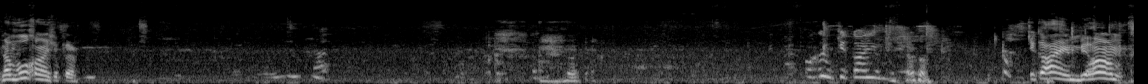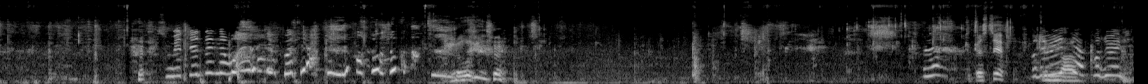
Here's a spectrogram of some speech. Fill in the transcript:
На вухо начепив. Поки втікаємо. Тікаємо, бігом. Смітити не. Бля, Пусти. подивіться, подивіться.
